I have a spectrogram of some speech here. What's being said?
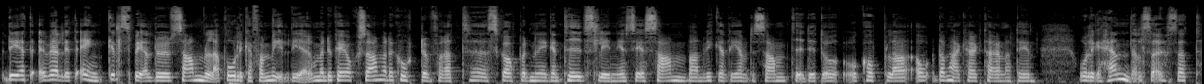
det är ett väldigt enkelt spel, du samlar på olika familjer. Men du kan ju också använda korten för att eh, skapa din egen tidslinje, se samband, vilka levde samtidigt och, och koppla de här karaktärerna till olika händelser. Så att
